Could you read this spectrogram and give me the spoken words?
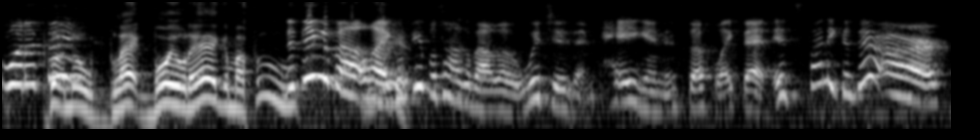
You what a put thing. no black boiled egg in my food. The thing about like when people talk about like, witches and pagan and stuff like that, it's funny because there are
